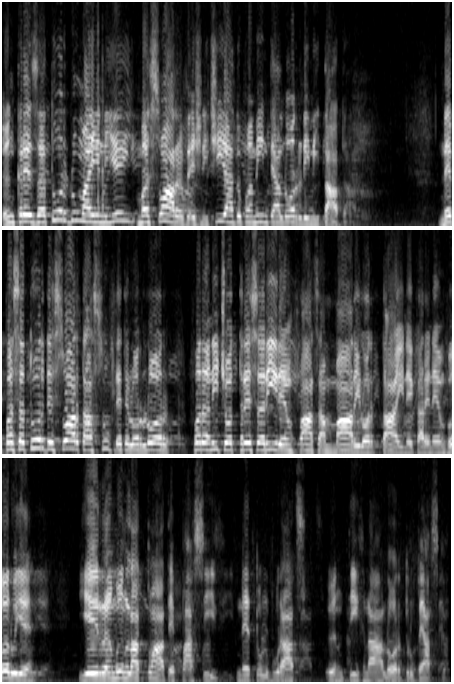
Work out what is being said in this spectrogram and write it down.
Încrezători numai în ei măsoară veșnicia după mintea lor limitată. Nepăsători de soarta sufletelor lor, fără nicio tresărire în fața marilor taine care ne învăluie, ei rămân la toate pasivi, netulburați în tihna lor trupească,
